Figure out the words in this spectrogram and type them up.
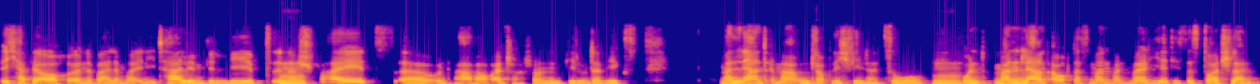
ich habe ja auch eine Weile mal in Italien gelebt, in mhm. der Schweiz äh, und war aber auch einfach schon viel unterwegs man lernt immer unglaublich viel dazu. Mhm. Und man lernt auch, dass man manchmal hier dieses Deutschland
